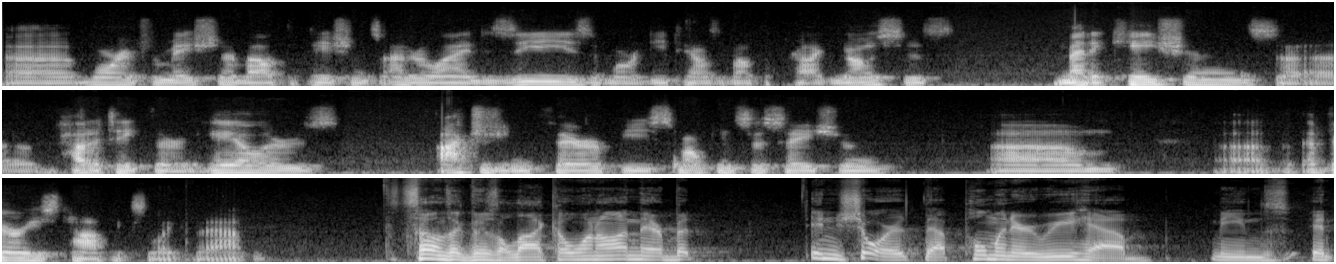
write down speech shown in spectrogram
uh, more information about the patient's underlying disease and more details about the prognosis medications, uh, how to take their inhalers, oxygen therapy, smoking cessation, um, uh, various topics like that. It sounds like there's a lot going on there, but in short, that pulmonary rehab means a,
